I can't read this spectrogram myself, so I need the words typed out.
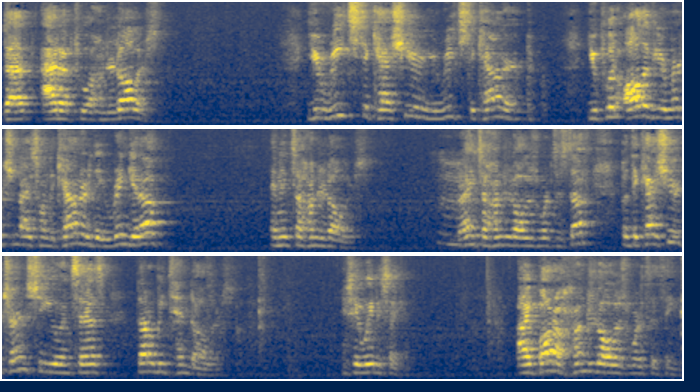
that add up to a $100. You reach the cashier, you reach the counter, you put all of your merchandise on the counter, they ring it up, and it's $100. Mm. Right? It's $100 worth of stuff. But the cashier turns to you and says, that'll be $10. You say, wait a second. I bought $100 worth of things.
